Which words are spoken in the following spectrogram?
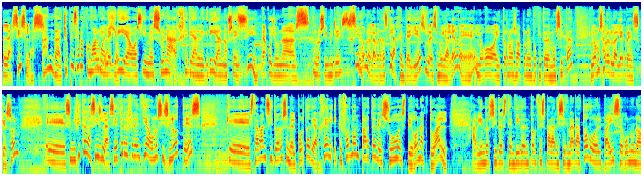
Las islas. Anda, yo pensaba como algo alegría o así, me suena Argelia alegría, no sé. Sí. Me hago yo unas, unos símiles. Sí, bueno, la verdad es que la gente allí es, es muy alegre. ¿eh? Luego Aitor nos va a poner un poquito de música y vamos a ver lo alegres que son. Eh, significa las islas y hace referencia a unos islotes que estaban situados en el puerto de Argel y que forman parte de su espigón actual, habiendo sido extendido entonces para designar a todo el país según una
